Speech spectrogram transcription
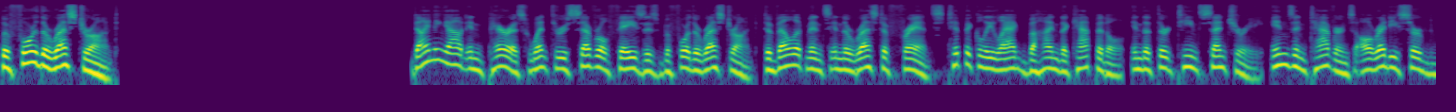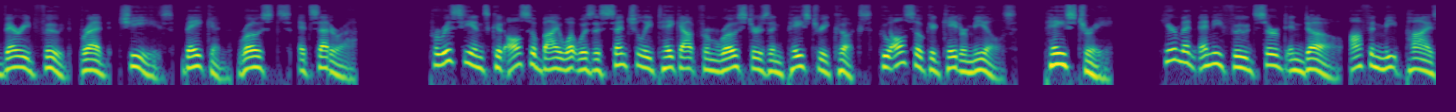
before the restaurant Dining out in Paris went through several phases before the restaurant. Developments in the rest of France typically lagged behind the capital. In the 13th century, inns and taverns already served varied food bread, cheese, bacon, roasts, etc. Parisians could also buy what was essentially takeout from roasters and pastry cooks, who also could cater meals. Pastry here meant any food served in dough, often meat pies,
